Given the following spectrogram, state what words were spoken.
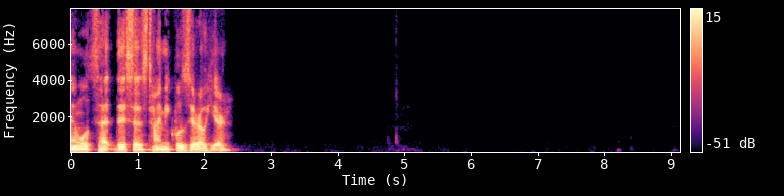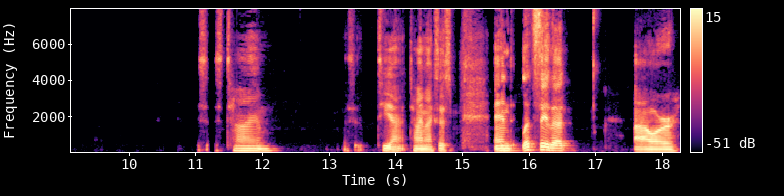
And we'll set this as time equals zero here. This is time. This is t time axis. And let's say that our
